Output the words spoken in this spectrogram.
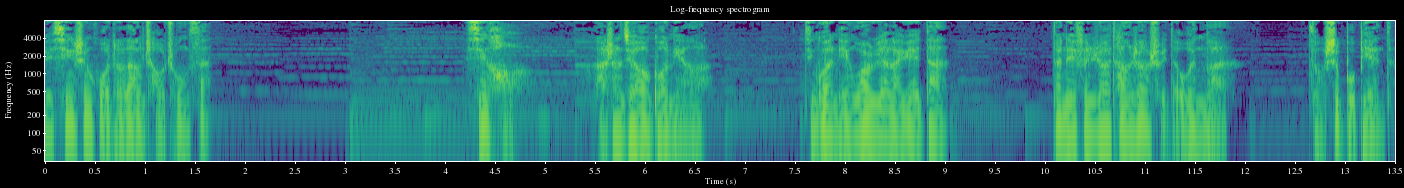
被新生活的浪潮冲散。幸好，马上就要过年了，尽管年味儿越来越淡，但那份热汤热水的温暖，总是不变的。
